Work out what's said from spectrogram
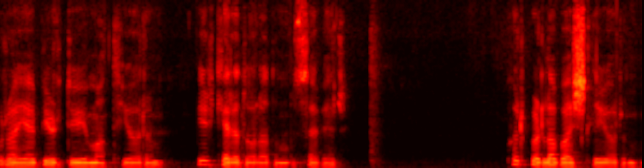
buraya bir düğüm atıyorum. Bir kere doladım bu sefer. Pırpırla başlıyorum.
